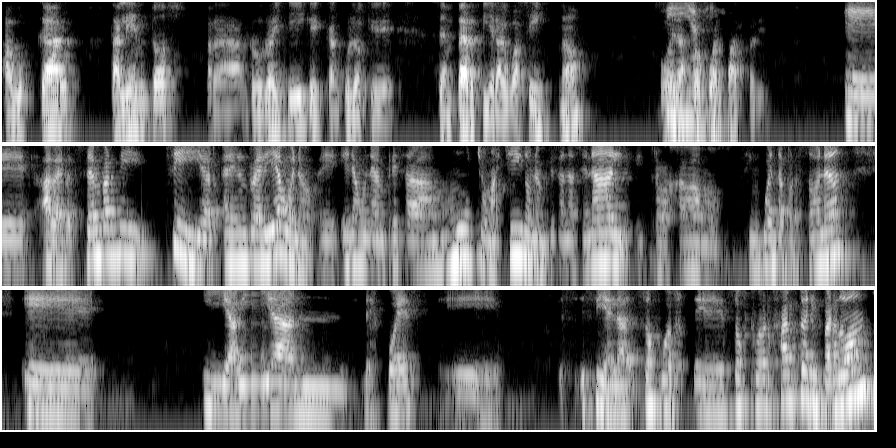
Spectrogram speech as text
a buscar talentos para Ruro IT, que calculo que Semperti era algo así, ¿no? ¿O era Software Factory? Eh, a ver, Semperty, sí, en realidad, bueno, eh, era una empresa mucho más chica, una empresa nacional, y trabajábamos 50 personas, eh, y habían después sí, en la Software, software Factory, perdón.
